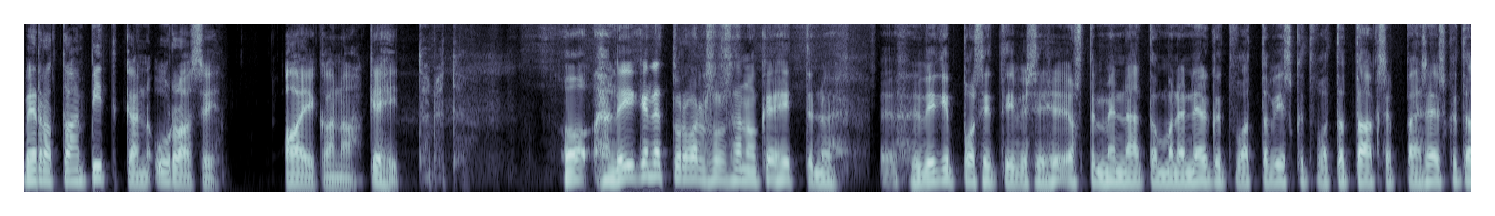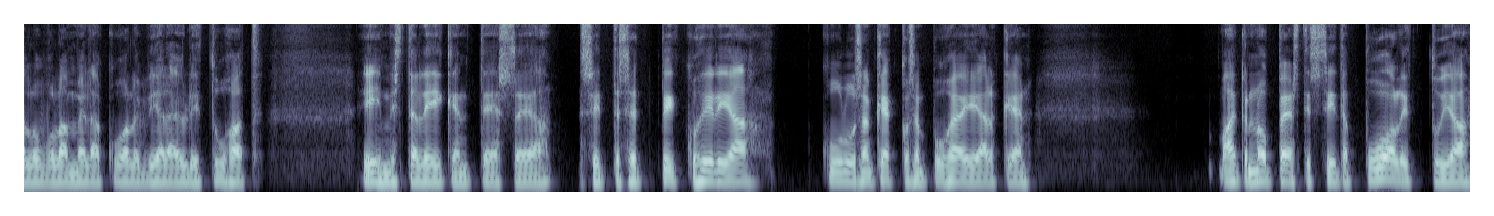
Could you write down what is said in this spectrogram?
verrattain pitkän urasi aikana kehittynyt? No, liikenneturvallisuushan on kehittynyt hyvinkin positiivisesti, jos te mennään tuommoinen 40 vuotta, 50 vuotta taaksepäin. 70-luvulla meillä kuoli vielä yli tuhat ihmistä liikenteessä ja sitten se pikkuhiljaa kuuluisan Kekkosen puheen jälkeen aika nopeasti siitä puolittu ja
